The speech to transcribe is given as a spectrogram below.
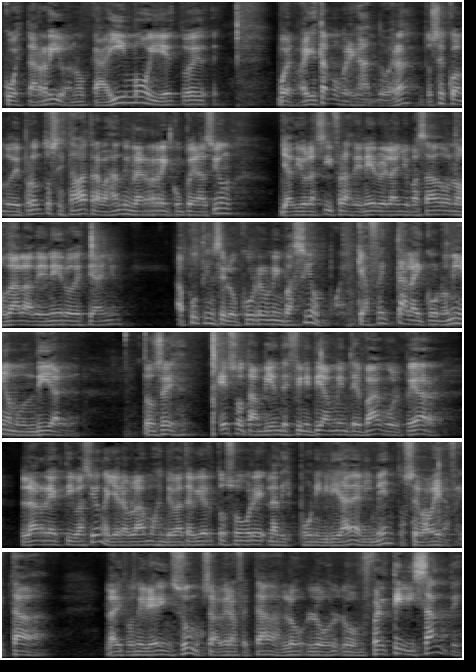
cuesta arriba, ¿no? Caímos y esto es bueno, ahí estamos bregando, ¿verdad? Entonces, cuando de pronto se estaba trabajando en la recuperación, ya dio las cifras de enero del año pasado, nos da la de enero de este año, a Putin se le ocurre una invasión, pues, que afecta a la economía mundial. Entonces, eso también definitivamente va a golpear la reactivación. Ayer hablábamos en debate abierto sobre la disponibilidad de alimentos, se va a ver afectada. La disponibilidad de insumos se va a ver afectada. Los fertilizantes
